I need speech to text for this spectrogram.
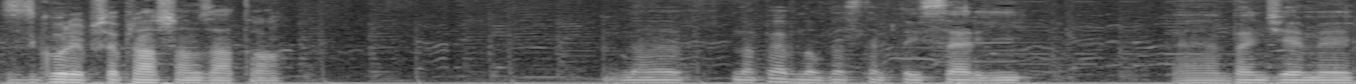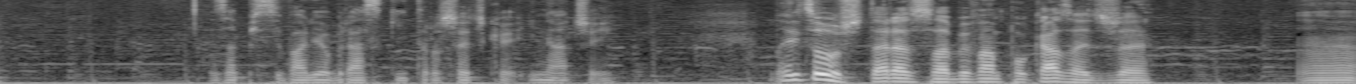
Z góry przepraszam za to. Na, na pewno w następnej serii e, będziemy zapisywali obrazki troszeczkę inaczej. No i cóż, teraz aby wam pokazać, że e,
